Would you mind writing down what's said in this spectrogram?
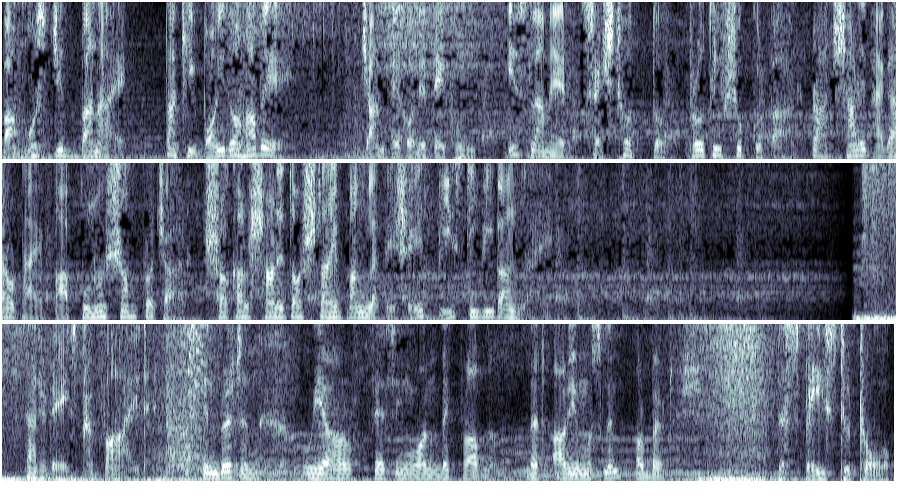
বা মসজিদ বানায় তা কি বৈধ হবে জানতে হলে দেখুন ইসলামের শ্রেষ্ঠত্ব প্রতি শুক্রবার রাত সাড়ে এগারোটায় বা পুনঃ সম্প্রচার সকাল সাড়ে দশটায় বাংলাদেশে পিস টিভি বাংলায় Saturdays provide In Britain, we are facing one big problem that are you Muslim or British? the space to talk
